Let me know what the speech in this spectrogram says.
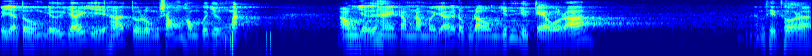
Bây giờ tôi không giữ giới gì hết, tôi luôn sống, không có dướng mắt. Ông giữ 250 giới, đụng đâu ông dính như kèo ở đó. Thì thua rồi.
